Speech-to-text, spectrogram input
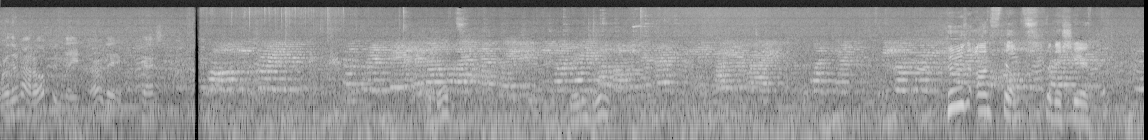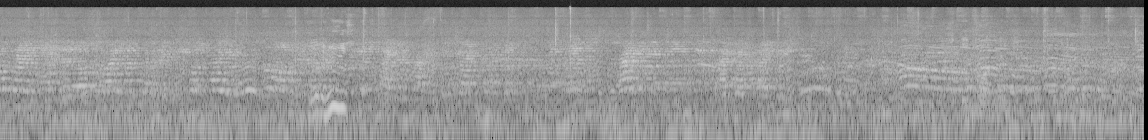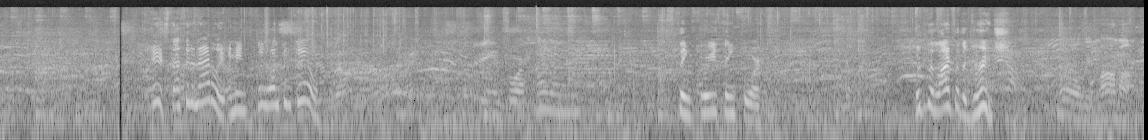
Well, they're not open late, are they? Past The beds. Creating blue. Who's on stilts for this year? The who's? Hey, it's Dustin and Natalie. I mean, thing one, thing two. Three and four. Thing three, thing four. Look at the line for the Grinch. Holy mama. I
